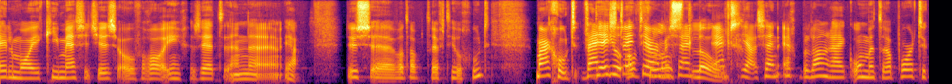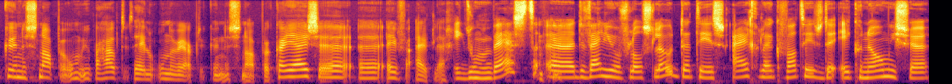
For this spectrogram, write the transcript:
hele mooie key messages overal ingezet. En uh, ja, dus uh, wat dat betreft heel goed. Maar goed, Value deze twee termen zijn echt, ja, zijn echt belangrijk om het rapport te kunnen snappen. Om überhaupt het hele onderwerp te kunnen snappen. Kan jij ze uh, even uitleggen? Ik doe mijn best. De value of lost load, dat is eigenlijk wat is de economische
